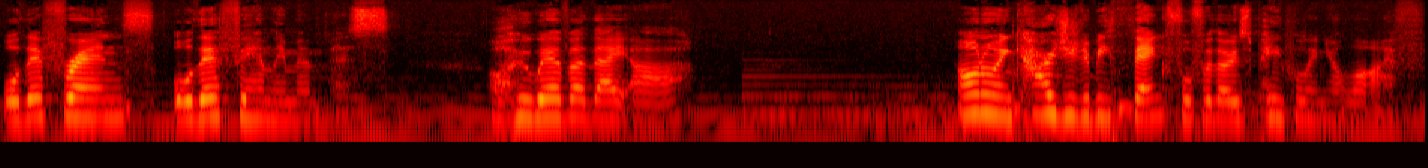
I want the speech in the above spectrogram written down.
or their friends or their family members or whoever they are. I want to encourage you to be thankful for those people in your life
